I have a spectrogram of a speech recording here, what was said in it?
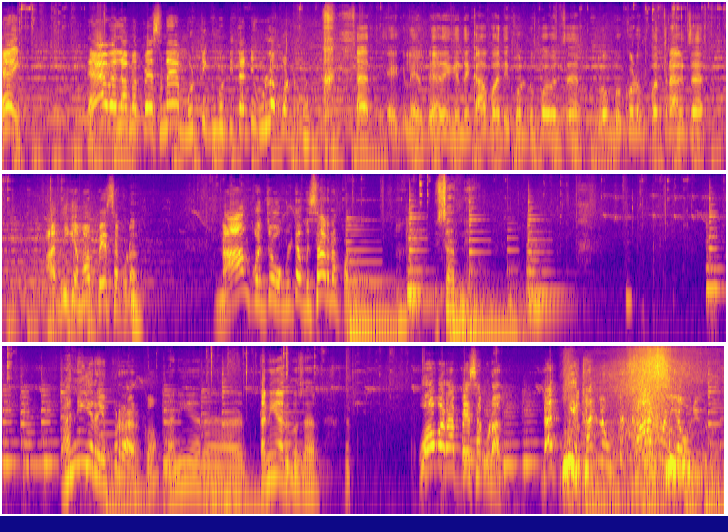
டேய் தேவையில்லாம பேசுனா முட்டிக்கு முட்டி தட்டி உள்ள போட்டுருவோம் சார் எங்களை எப்படியாவது இங்கே காப்பாற்றி கொண்டு போங்க சார். ரொம்ப கொடுப்பத்துறாங்க சார். அதிகமா பேசக்கூடாது. நான் கொஞ்சம் உங்கள்கிட்ட விசாரணை பண்ணணும். விசாரணை? தனியரை எப்படிடா இருக்கும்? தனியார் தனியாக இருக்கும் சார் ஓவரா பேசக்கூடாது. லத்திய கண்ணை விட்டு கால் வழியா உருவி விடுவேன்.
